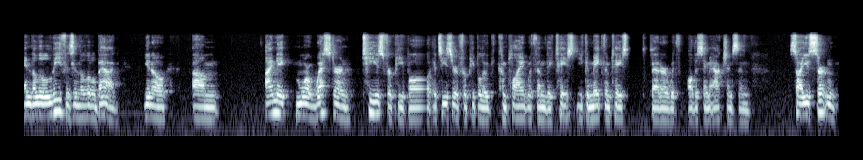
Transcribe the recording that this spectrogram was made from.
and the little leaf is in the little bag, you know, um, I make more Western teas for people. It's easier for people to compliant with them. They taste, you can make them taste better with all the same actions. And so I use certain,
